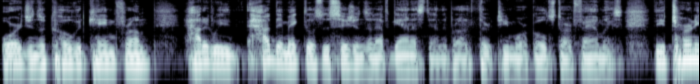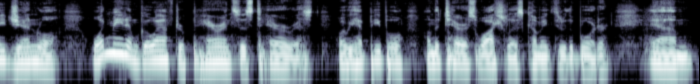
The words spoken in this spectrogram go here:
origins of COVID came from. How did we? How did they make those decisions in Afghanistan? They brought 13 more Gold Star families. The Attorney General. What made him go after parents as terrorists? Well, we have people on the terrorist watch list coming through the border. Um,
